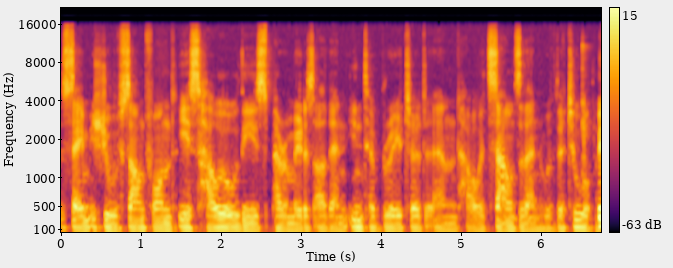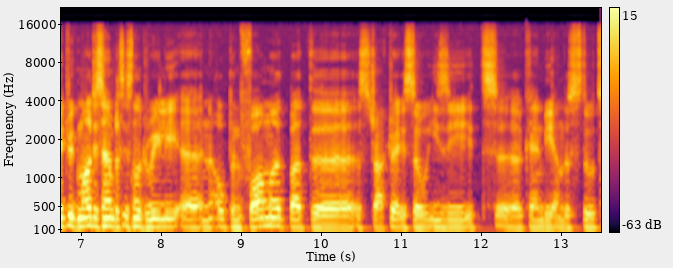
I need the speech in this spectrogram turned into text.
same issue with SoundFont is how these parameters are then interpreted and how it sounds then with the tool. Bitwig multisamples is not really uh, an open format, but the structure is so easy it uh, can be understood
